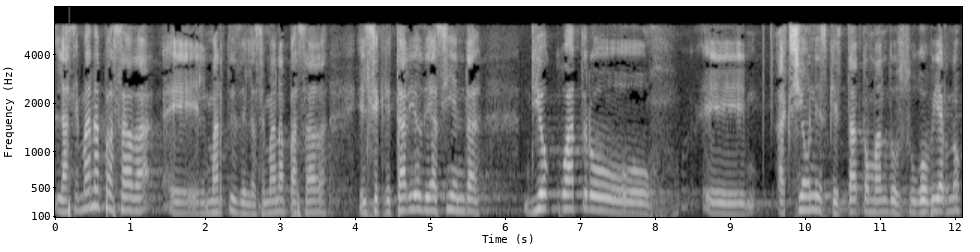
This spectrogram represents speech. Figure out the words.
la semana pasada, eh, el martes de la semana pasada, el secretario de Hacienda dio cuatro eh, acciones que está tomando su gobierno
